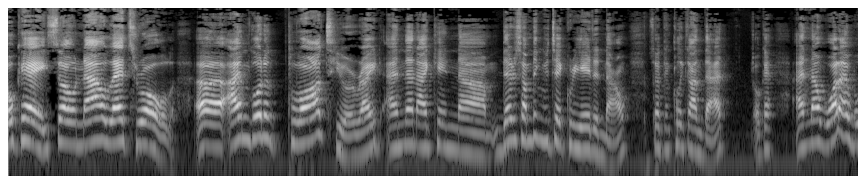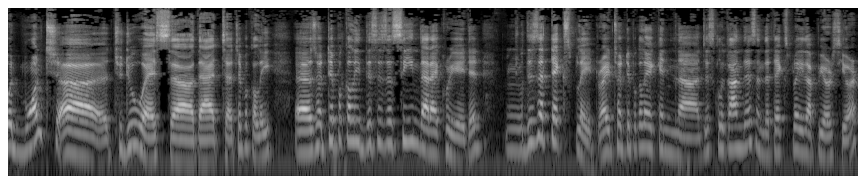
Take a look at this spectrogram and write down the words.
Okay, so now let's roll. Uh, I'm to plot here, right? And then I can, um, there's something which I created now. So I can click on that. Okay. And now what I would want uh, to do is uh, that uh, typically, uh, so typically this is a scene that I created. Mm, this is a text plate, right? So typically I can uh, just click on this and the text plate appears here.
